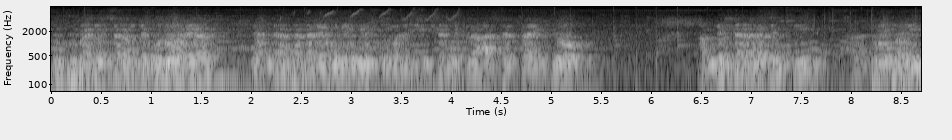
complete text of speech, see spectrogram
मुक्ती पाटील सर आमचे गुरुवर्य ज्यांच्या हाताखाली आम्ही इंग्लिश स्कूलमध्ये शिक्षण घेतलं आज त्यांचा एक योग आमच्या शाळेला त्यांची आठवण आली.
